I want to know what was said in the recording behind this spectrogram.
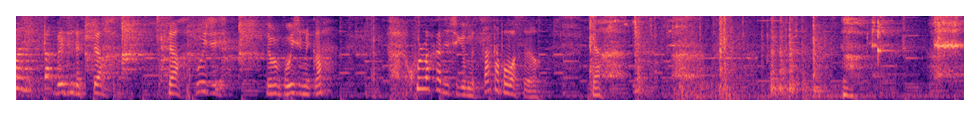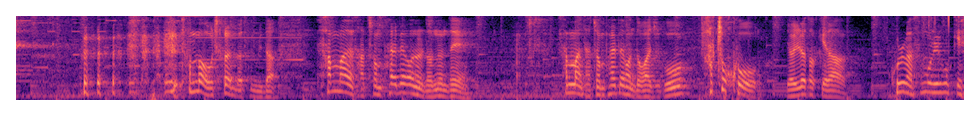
딱 맞이, 딱 매진됐어. 야, 야, 보이지? 여러분 보이십니까? 콜라까지 지금 싹 다 뽑았어요. 야. 야. 35,000원 넣었습니다. 34,800원을 넣었는데 34,800원 넣어가지고 핫초코 16개랑 콜라 27개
